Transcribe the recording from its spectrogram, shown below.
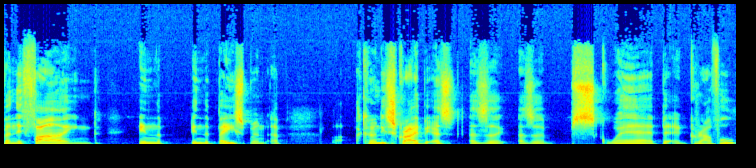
then they find in the in the basement. A, I can only describe it as as a as a square bit of gravel,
